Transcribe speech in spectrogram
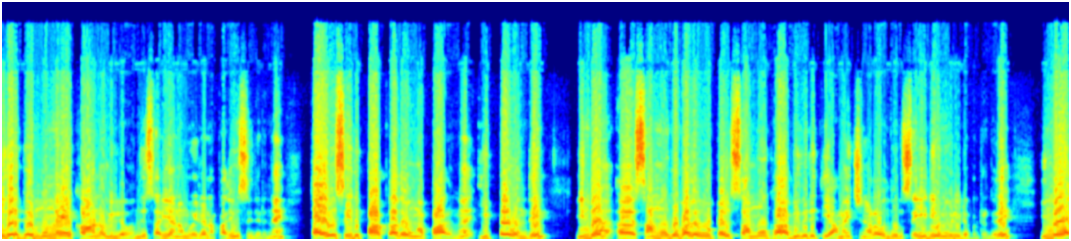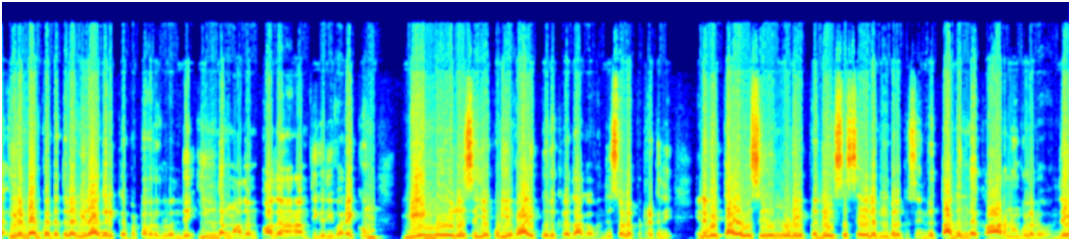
இதற்கு முன்னைய காணொளியில வந்து சரியான முறையில நான் பதிவு செய்திருந்தேன். தயவு செய்து பார்க்காதவங்க பாருங்க. இப்போ வந்து இந்த சமூக வலுவூட்டல் சமூக அபிவிருத்தி அமைச்சினால வந்து ஒரு செய்தி ஒன்று வெளியிடப்பட்டிருக்குது. இந்த இரண்டாம் கட்டத்துல நிராகரிக்கப்பட்டவர்கள் வந்து இந்த மாதம் பதினாறாம் தேதி வரைக்கும் மேன்முறையீடு செய்யக்கூடிய வாய்ப்பு இருக்கிறதாக வந்து சொல்லப்பட்டிருக்குது. எனவே தயவு செய்து உங்களுடைய பிரதேச செயலகங்களுக்கு சென்று தகுந்த காரணங்களோட வந்து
